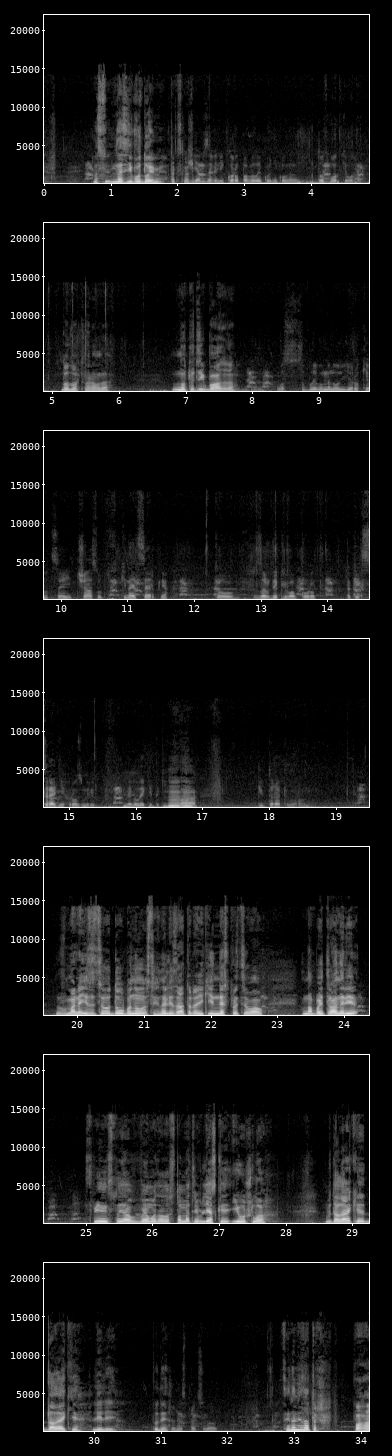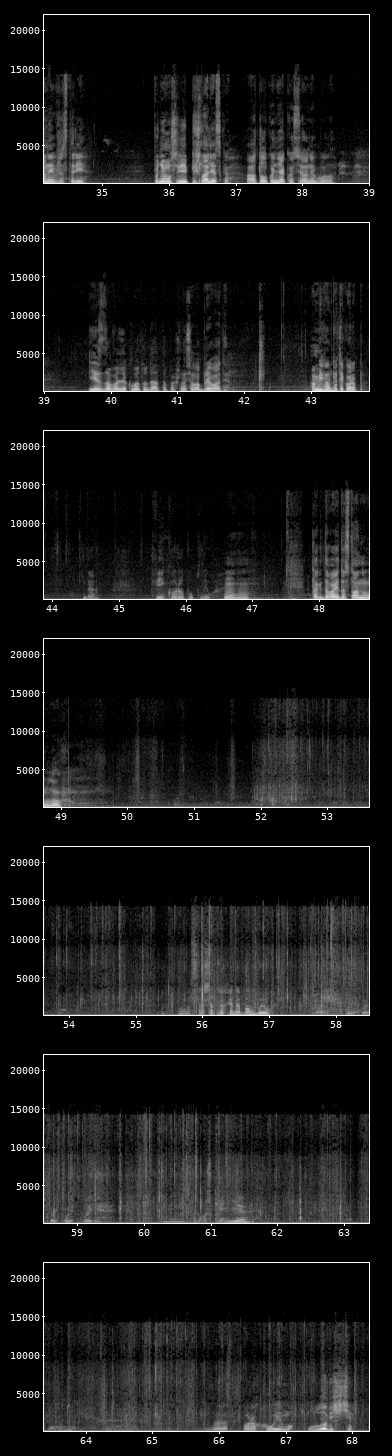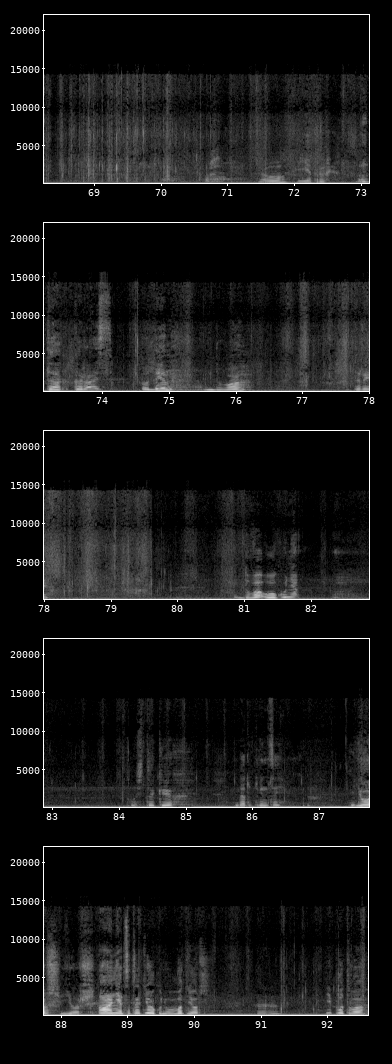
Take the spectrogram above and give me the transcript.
На, с- на цій водоймі, так скажемо. Я взагалі коропа великого ніколи не до 2 кг. До 2 кг, так? Да? Ну тут їх багато, так? Особливо минулі роки в цей час, от в кінець серпня, то завжди клював короб таких середніх розмірів. Невеликий, такий Мгм. 2 півтора кілограма. В мене із-за цього довбаного сигналізатора, який не спрацював на байтранері, спінінг стояв, вимотало 100 метрів лески і ушло в далекі-далекі лілії туди. Що не спрацював? Сигналізатор поганий вже старий. По ньому собі пішла леска, а толку ніякого цього не було. І заволікло туди, то прийшлося обривати. А міг би бути короб. Да? Твій короб уплив. Угу. Так, давай достану улов. Саша трохи набомбив. Ой-ой-ой-ой-ой. Трошки є. Зараз порахуємо уловище. О, є трохи. Так, карась. Один, два, три. Два окуня. Ось таких. Де тут він цей? Йорш. Йорш. А, ні, це третій окунь, от йорш. Ага. І плотва.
